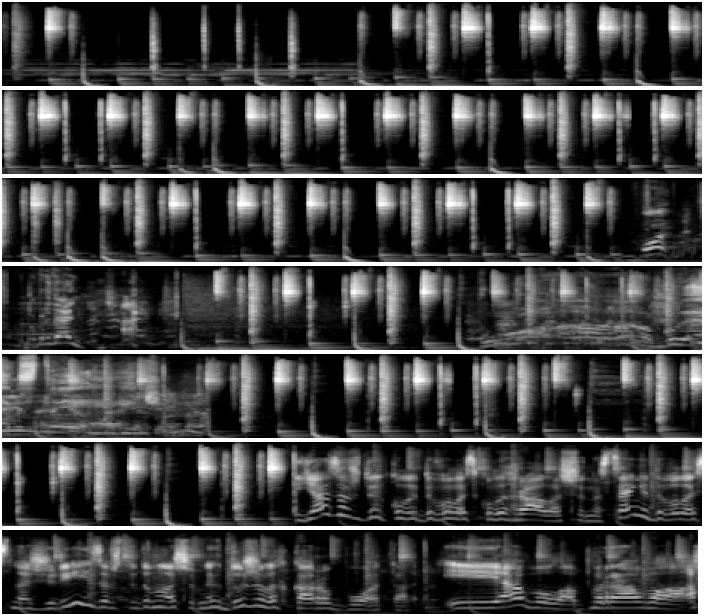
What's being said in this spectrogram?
Ой, добрий день! Вау, бекстейдж! Я завжди, коли дивилась, коли грала ще на сцені, дивилась на журі і завжди думала, що в них дуже легка робота. І я була права.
